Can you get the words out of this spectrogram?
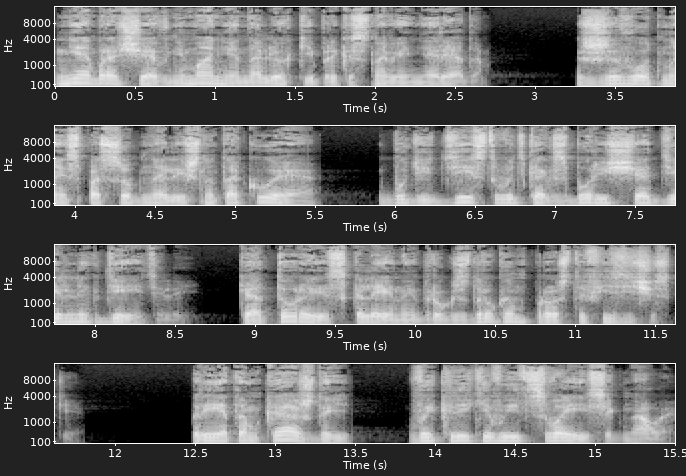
не обращая внимания на легкие прикосновения рядом. Животное, способное лишь на такое, будет действовать как сборище отдельных деятелей, которые склеены друг с другом просто физически. При этом каждый выкрикивает свои сигналы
